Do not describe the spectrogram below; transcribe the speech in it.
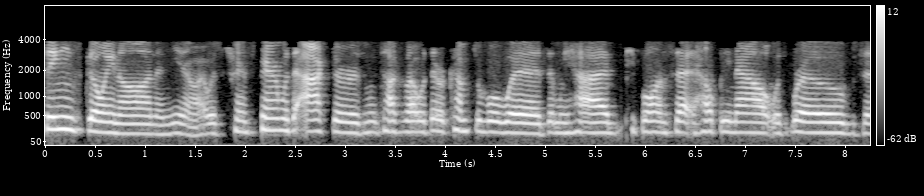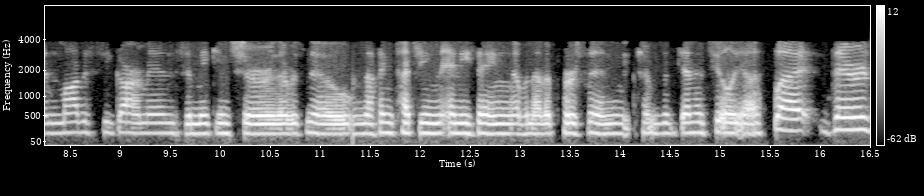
things going on. And you know I was transparent with the actors and we talked about what they were comfortable with. And we had people on set helping out with robes and modesty garments and making sure there was no nothing touching anything of another person in terms of genitalia. But there's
